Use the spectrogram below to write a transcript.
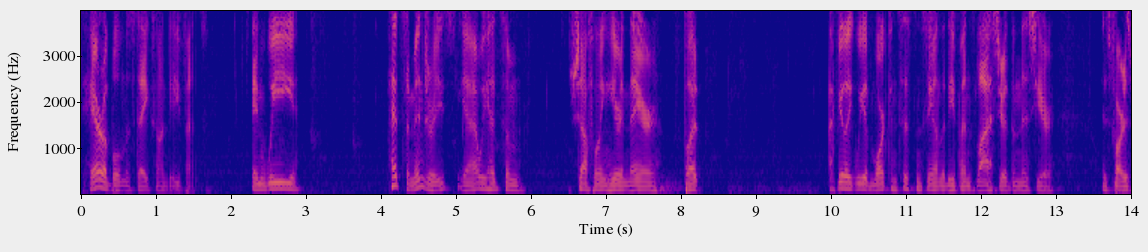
terrible mistakes on defense, and we had some injuries. Yeah, we had some shuffling here and there, but I feel like we had more consistency on the defense last year than this year, as far as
